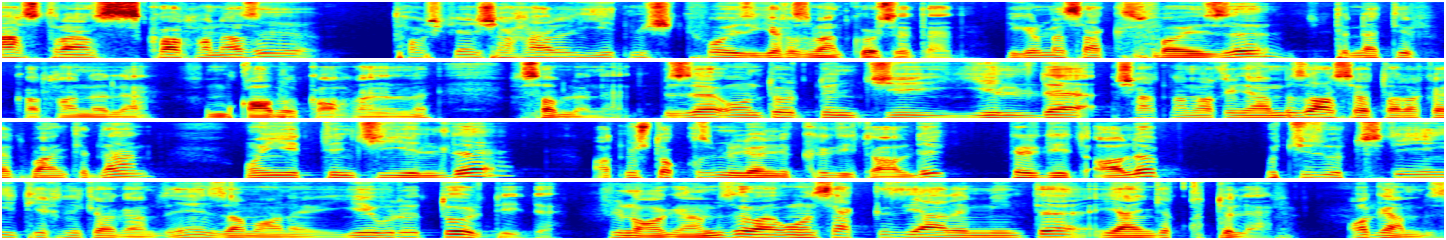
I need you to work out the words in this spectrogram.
maxsus transport korxonasi toshkent shahari yetmish ikki foiziga xizmat ko'rsatadi. Yigirma sakkiz foizi alternativ korxonalar muqobil korxonalar hisoblanadi. Biza o'n to'rtinchi yilda shartnoma qilganmiz osiyo taraqqiyot bankidan. o'n yettinchi yilda oltmish to'qqiz millionlik kredit oldik kredit olib uch yuz o'ttizta yangi texnika olganmiz eng zamonaviy yevro to'rt deydi shuni olganmiz va o'n sakkiz yarim mingta yangi qutilar olganmiz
